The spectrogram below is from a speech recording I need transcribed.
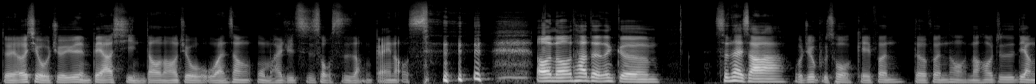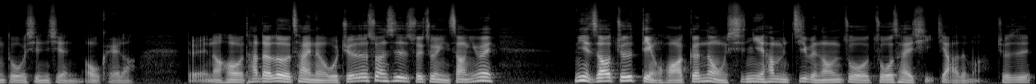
对，而且我觉得有点被它吸引到，然后就晚上我们还去吃寿司郎，该老师。然后，然后它的那个生菜沙拉，我觉得不错，给分得分哦。然后就是量多新鲜，OK 了。对，然后它的热菜呢，我觉得算是水准以上，因为你也知道，就是点华跟那种兴业，他们基本上是做桌菜起家的嘛。就是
